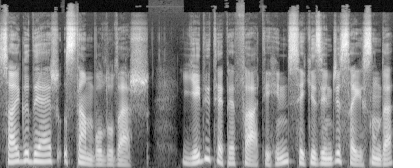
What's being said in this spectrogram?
Saygıdeğer İstanbullular, Yeditepe Fatih'in 8. sayısında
